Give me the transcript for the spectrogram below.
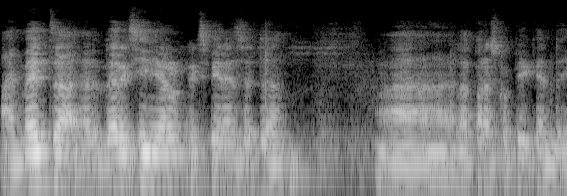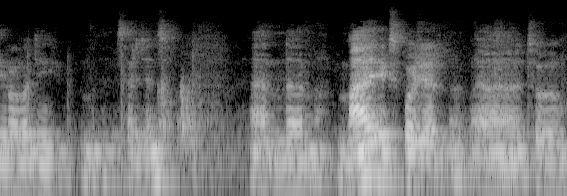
I met uh, a very senior, experienced uh, uh, laparoscopic and urology surgeons. And um, my exposure uh, to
